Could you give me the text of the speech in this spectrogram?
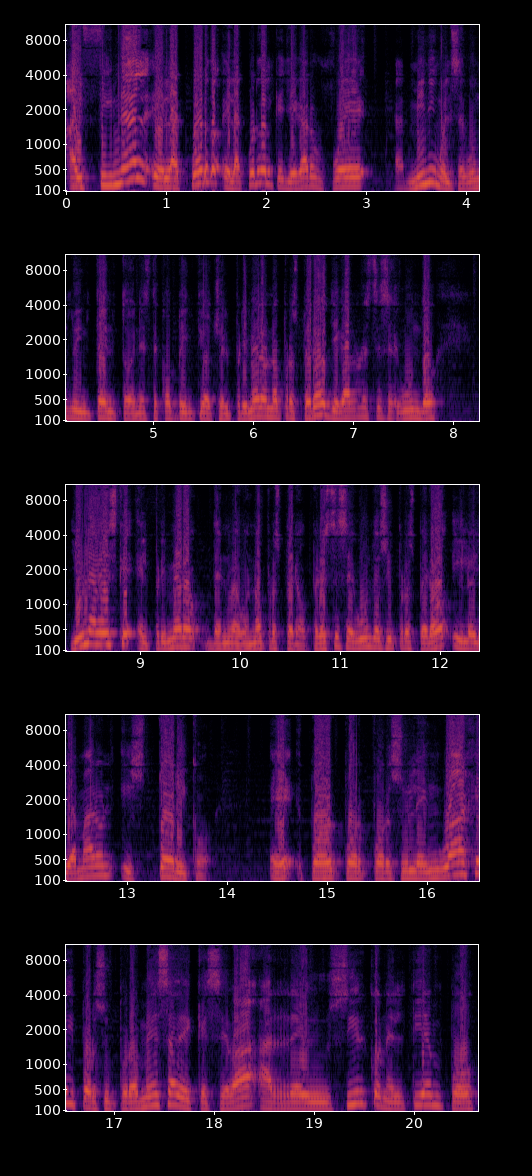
al final, el acuerdo, el acuerdo al que llegaron fue mínimo el segundo intento en este COP28. El primero no prosperó, llegaron a este segundo. Y una vez que el primero, de nuevo, no prosperó, pero este segundo sí prosperó y lo llamaron histórico. Eh, por, su lenguaje y por su promesa de que se va a reducir con el tiempo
